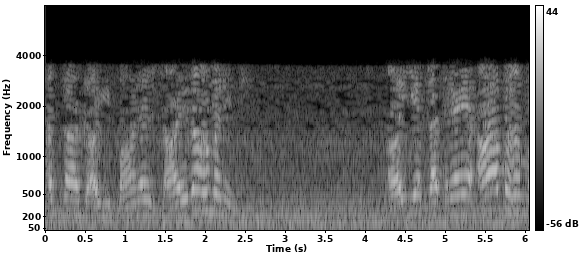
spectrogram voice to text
حتیٰ کہ آئی بانے سائرہ ہمنی تھی۔ آئیے قطرے آپ ہم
